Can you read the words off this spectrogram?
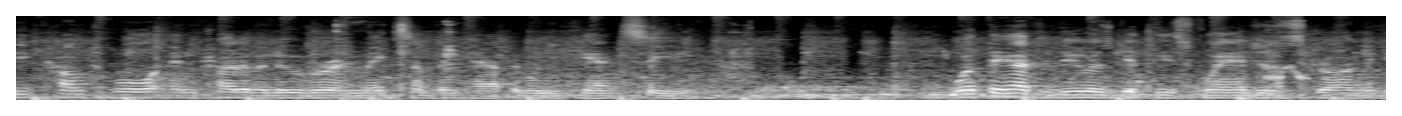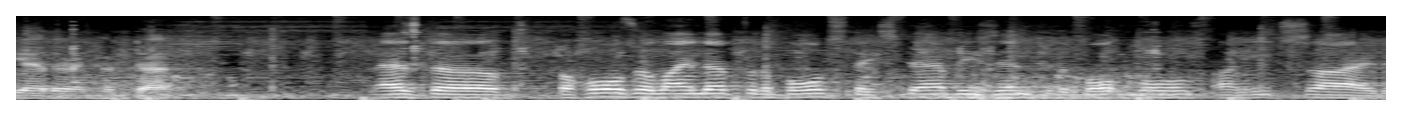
be comfortable and try to maneuver and make something happen when you can't see. What they have to do is get these flanges drawn together and hooked up. As the, the holes are lined up for the bolts, they stab these into the bolt holes on each side.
